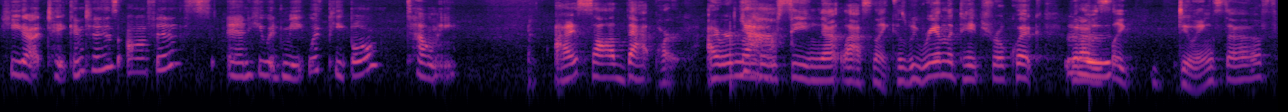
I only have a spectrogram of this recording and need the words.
He got taken to his office and he would meet with people. Tell me. I saw that part. I remember Yeah. seeing that last night because we ran the tapes real quick, but I was Mhm. like doing stuff.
